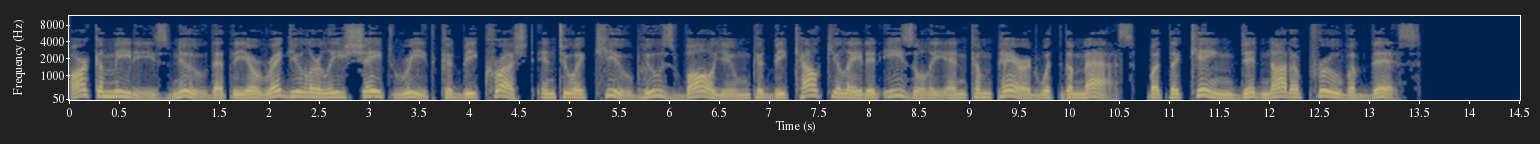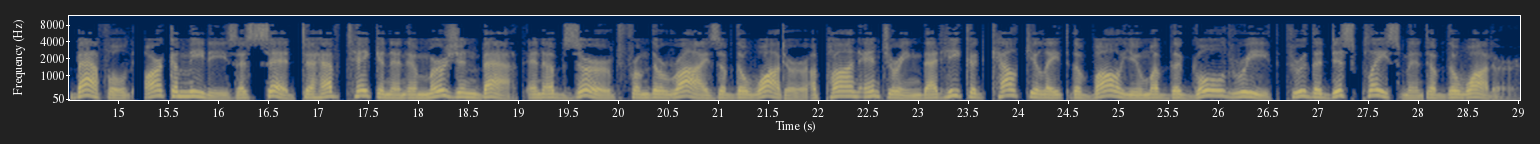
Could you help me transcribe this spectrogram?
Archimedes knew that the irregularly shaped wreath could be crushed into a cube whose volume could be calculated easily and compared with the mass, but the king did not approve of this. Baffled, Archimedes is said to have taken an immersion bath and observed from the rise of the water upon entering that he could calculate the volume of the gold wreath through the displacement of the water.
